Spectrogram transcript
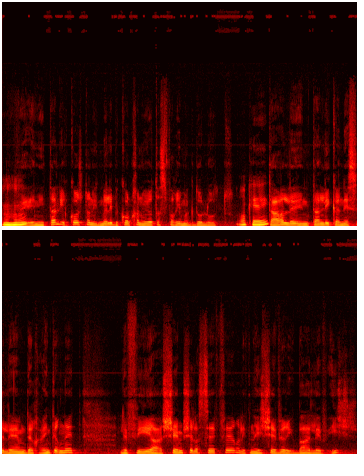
Mm-hmm. וניתן לרכוש אותו, נדמה לי, בכל חנויות הספרים הגדולות. אוקיי. Okay. ניתן, ניתן להיכנס אליהם דרך האינטרנט, לפי השם של הספר, לפני שבר יגבע לב איש,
